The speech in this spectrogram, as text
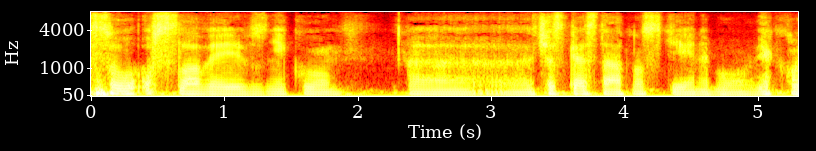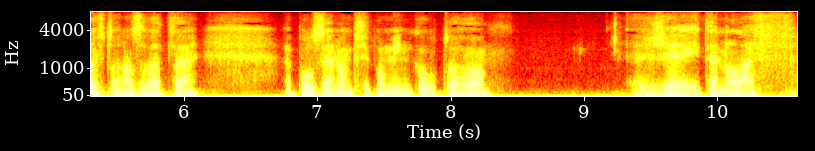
jsou oslavy vzniku české státnosti, nebo jakkoliv to nazvete, pouze jenom připomínkou toho, že i ten lev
